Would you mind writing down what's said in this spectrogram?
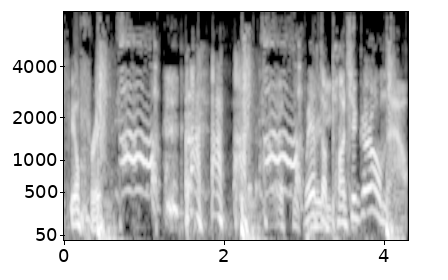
Feel free. we have to punch a girl now.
